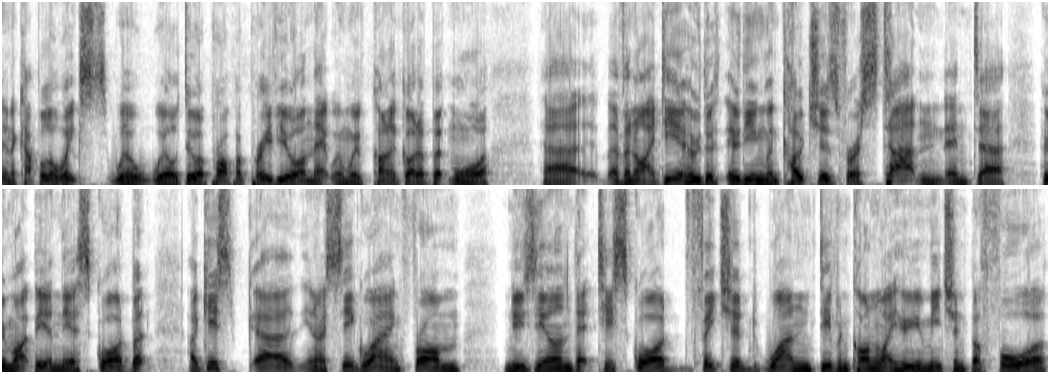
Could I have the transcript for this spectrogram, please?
in a couple of weeks we'll we'll do a proper preview on that when we've kind of got a bit more uh, of an idea who the who the England coach is for a start and and uh, who might be in their squad. But I guess uh, you know segueing from New Zealand, that test squad featured one, Devon Conway, who you mentioned before.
